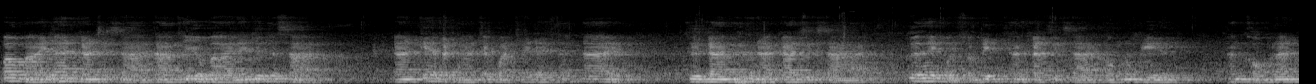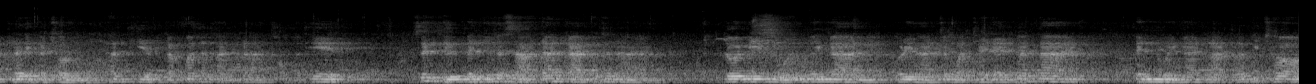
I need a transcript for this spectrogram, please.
เป้าหมายด้านการศึกษาตามนโยบายและยุทธศาสตร์ การแก้ปัญหาจังหวัดชายแดนภาคใต้ คือการพัฒนาการศึกษา เพื่อให้ผลสำเร็จทางการศึกษาของโรงเรียน ทั้งของรัฐและเอกชนทัดเทียมกับมาตรฐานกลางของประเทศ ซึ่งถือเป็นยุทธศาสตร์ด้านการพัฒนา โดยมีศูนย์ในการบริหารจังหวัดชายแดนภาคใต้ เป็นหน่วยงานหลักรับผิดชอบ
